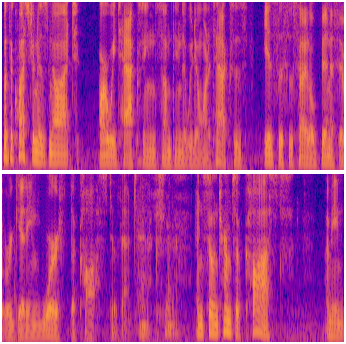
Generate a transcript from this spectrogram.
But the question is not are we taxing something that we don't want to tax? Is is the societal benefit we're getting worth the cost of that tax? And so, in terms of costs, I mean,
